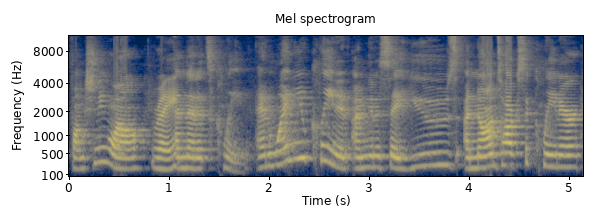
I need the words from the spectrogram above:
functioning well right. and that it's clean. And when you clean it, I'm going to say use a non toxic cleaner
